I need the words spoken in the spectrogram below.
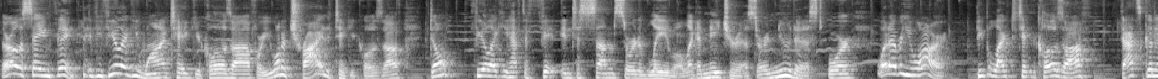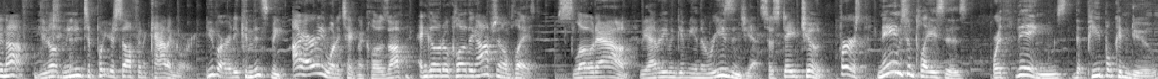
They're all the same thing. If you feel like you want to take your clothes off or you want to try to take your clothes off, don't feel like you have to fit into some sort of label, like a naturist or a nudist or whatever you are. People like to take the clothes off. That's good enough. You don't need to put yourself in a category. You've already convinced me. I already want to take my clothes off and go to a clothing optional place. Slow down. We haven't even given you the reasons yet, so stay tuned. First, name some places or things that people can do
